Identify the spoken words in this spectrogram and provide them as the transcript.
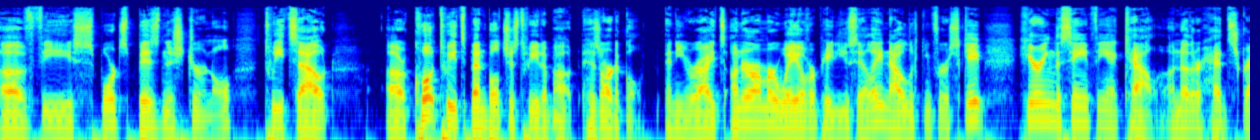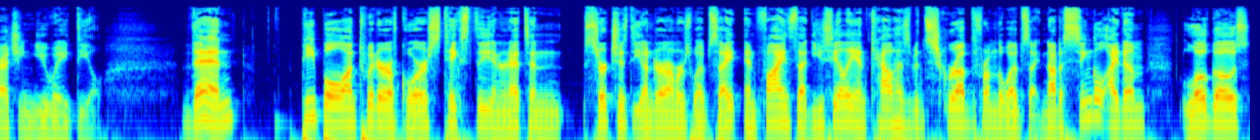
of the Sports Business Journal tweets out or quote tweets Ben Bolch's tweet about his article. And he writes Under Armour way overpaid UCLA, now looking for escape, hearing the same thing at Cal, another head scratching UA deal. Then people on Twitter, of course, takes the internet and searches the Under Armour's website and finds that UCLA and Cal has been scrubbed from the website. Not a single item, logos,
